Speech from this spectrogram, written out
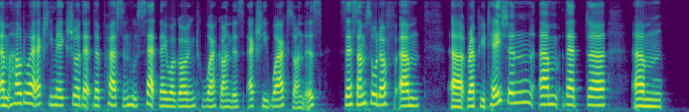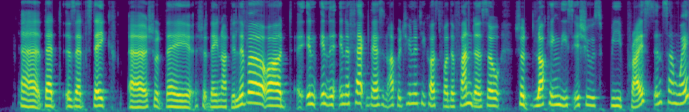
um, how do I actually make sure that the person who said they were going to work on this actually works on this? Is there some sort of um, uh, reputation um, that uh, um, uh, that is at stake. Uh, should they should they not deliver, or in, in in effect, there's an opportunity cost for the funder. So should locking these issues be priced in some way?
